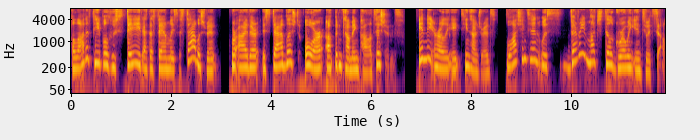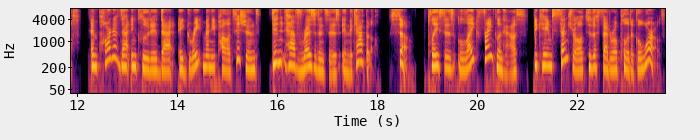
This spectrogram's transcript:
A lot of people who stayed at the family's establishment were either established or up and coming politicians. In the early 1800s, Washington was very much still growing into itself, and part of that included that a great many politicians didn't have residences in the capital. So, places like Franklin House became central to the federal political world,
